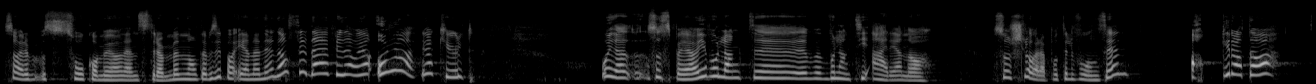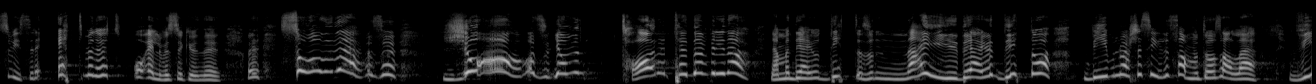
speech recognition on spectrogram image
så, det, så kom jo den strømmen holdt jeg på, å si, på 111. Ja, se der, Frida! Å ja, ja, kult! Og så spør jeg hvor, langt, eh, hvor lang tid er jeg nå. Så slår jeg på telefonen sin. Akkurat da så viser det 1 minutt og 11 sekunder. Så du det? Altså, ja! Altså, ja, men ta det til deg, Frida! Nei, men det er jo ditt. Altså, nei, det er jo ditt òg. Bibelverset sier det samme til oss alle. Vi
